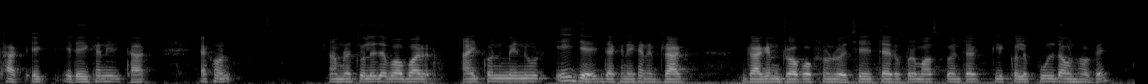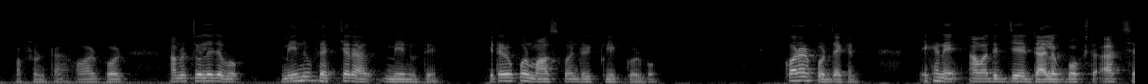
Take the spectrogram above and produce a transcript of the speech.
থাক এটা এখানেই থাক। এখন আমরা চলে যাব আবার আইকন মেনুর এই যে দেখেন এখানে drag drag and drop option রয়েছে, এটার উপরে মাউস পয়েন্টার ক্লিক করলে পুল ডাউন হবে অপশনটা হওয়ার পর আমরা চলে যাব ম্যানুফ্যাকচারার মেনুতে এটার উপর মাউস পয়েন্টার ক্লিক করব। করার পর দেখেন এখানে আমাদের যে ডায়লগ বক্সটা আছে,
